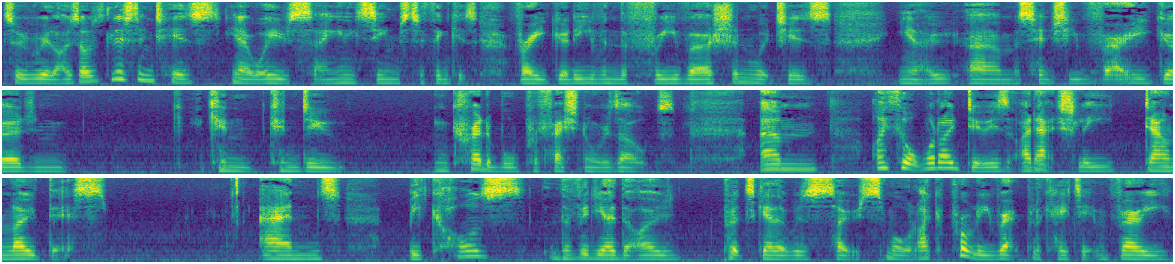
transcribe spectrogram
to realise, I was listening to his, you know, what he was saying, and he seems to think it's very good. Even the free version, which is, you know, um, essentially very good and can can do incredible professional results. Um, I thought what I'd do is I'd actually download this, and because the video that I put together was so small, I could probably replicate it very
